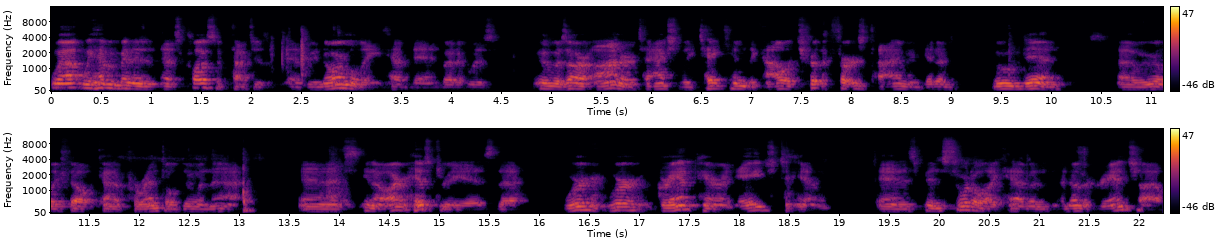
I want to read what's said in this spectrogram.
Well, we haven't been as close of touch as, as we normally have been, but it was it was our honor to actually take him to college for the first time and get him moved in. Uh, we really felt kind of parental doing that, and it's you know our history is that we're we're grandparent age to him and it's been sort of like having another grandchild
